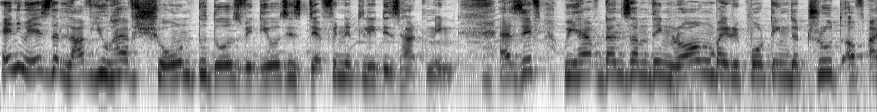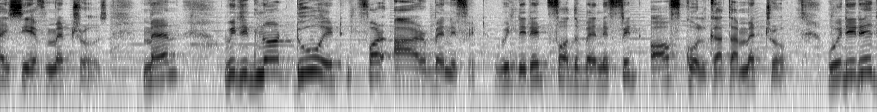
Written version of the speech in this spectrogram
Anyways, the love you have shown to those videos is definitely disheartening, as if we have done something wrong by reporting the truth of ICF metros. Man, we did not do it for our benefit. We did it for the benefit of Kolkata Metro. We did it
